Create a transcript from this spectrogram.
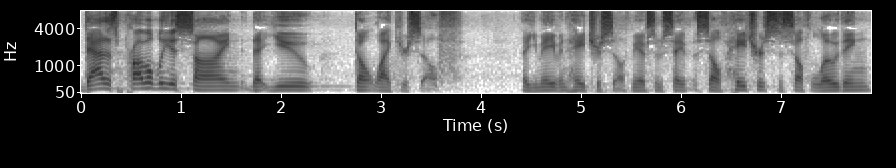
That is probably a sign that you don't like yourself. That you may even hate yourself. You may have some self hatred, some self loathing.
